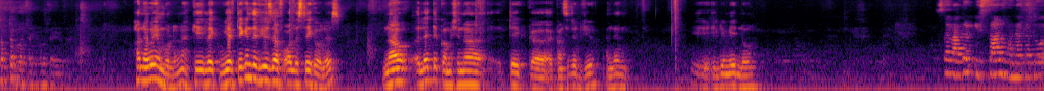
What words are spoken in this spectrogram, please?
कब तक हो जाएगा हो जाएगा हाँ ना वही हम बोल रहे हैं ना कि like we have taken the views of all the stakeholders now let the commissioner take considered view and then अगर इस साल होना था तो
